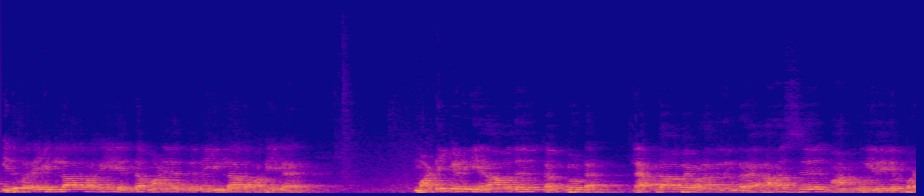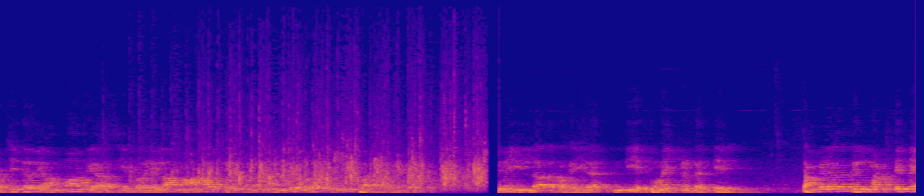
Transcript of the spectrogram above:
இதுவரை இல்லாத வகையில் எந்த மாநிலத்திலுமே இல்லாத வகையில் மடிக்கணினி அதாவது கம்ப்யூட்டர் லேப்டாப்பை வழங்குகின்ற அரசு மாண்பு இதை புரட்சித் அம்மாவுடைய அரசு என்பதையெல்லாம் மாணவர் செல்வங்கள் நன்றிகளோடு எதிர்பார்க்க இல்லாத வகையில் இந்திய துணைக்கண்டத்தில் தமிழகத்தில் மட்டுமே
